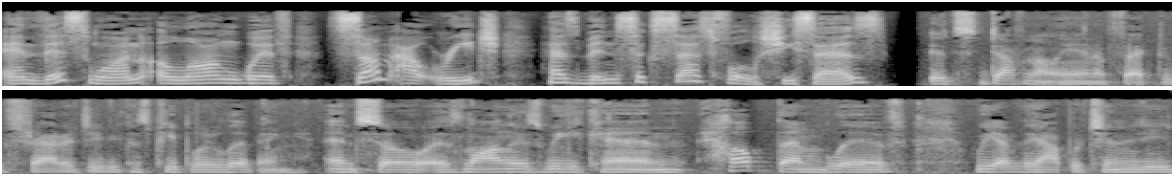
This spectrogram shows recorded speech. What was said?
and this one, along with some outreach, has been successful, she says. It's definitely an effective strategy because people are living. And so, as long as we can help them live, we have the opportunity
